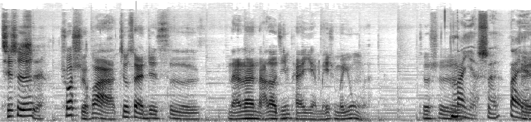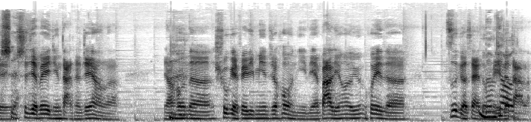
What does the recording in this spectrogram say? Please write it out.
其实是说实话，就算这次男篮拿到金牌也没什么用了，就是那也是，那也是，世界杯已经打成这样了，然后呢，输给菲律宾之后，你连巴黎奥运会的资格赛都没得打了。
